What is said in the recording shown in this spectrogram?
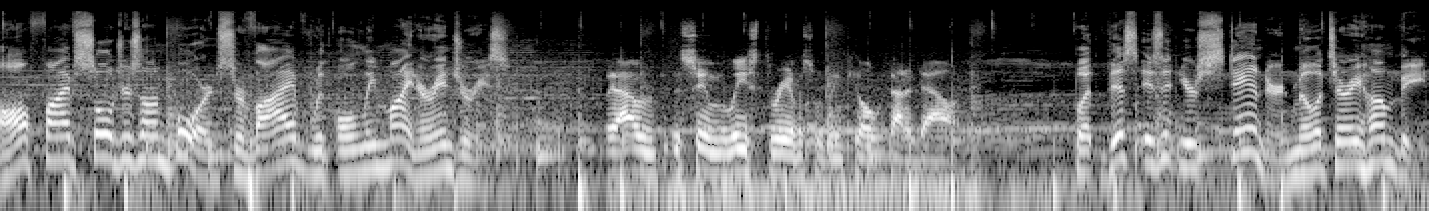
all five soldiers on board survive with only minor injuries. I would assume at least three of us would have been killed without a doubt. But this isn't your standard military Humvee.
